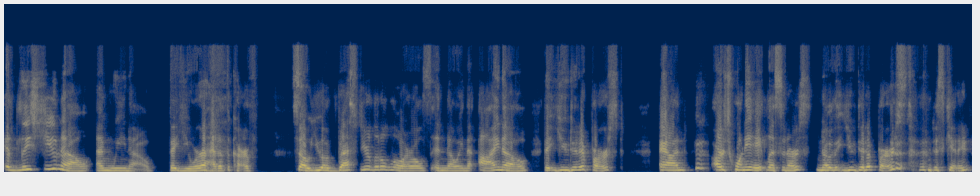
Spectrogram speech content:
at least you know, and we know that you were ahead of the curve. So you rest your little laurels in knowing that I know that you did it first. And our 28 listeners know that you did it first. I'm just kidding.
